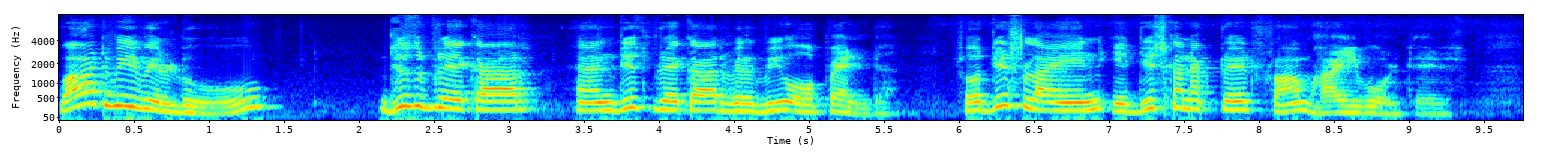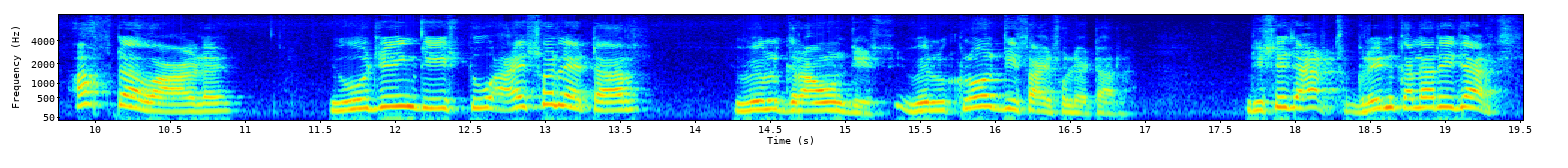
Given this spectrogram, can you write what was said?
what we will do, this breaker and this breaker will be opened. So this line is disconnected from high voltage. Afterward, using these two isolators, we will ground this. We will close this isolator. This is earth, green color is earth.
